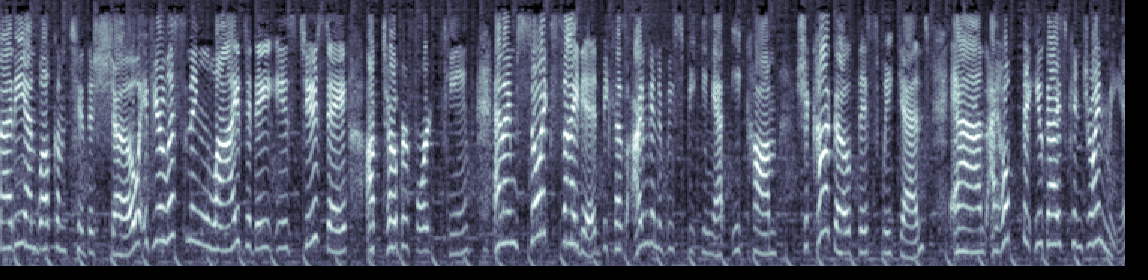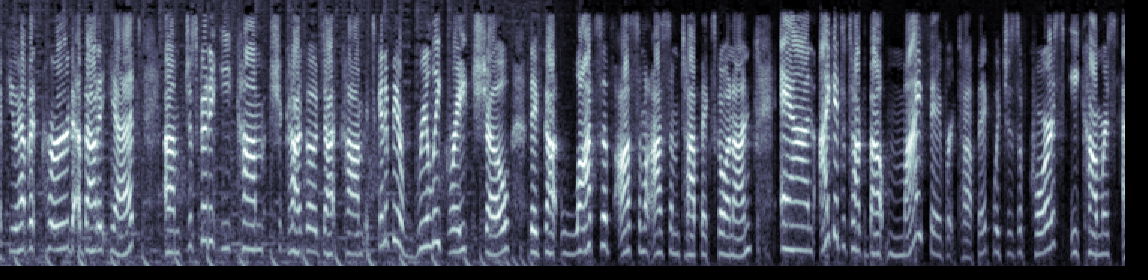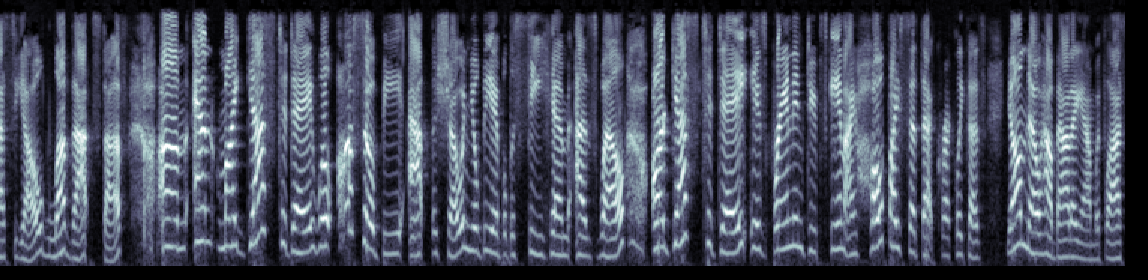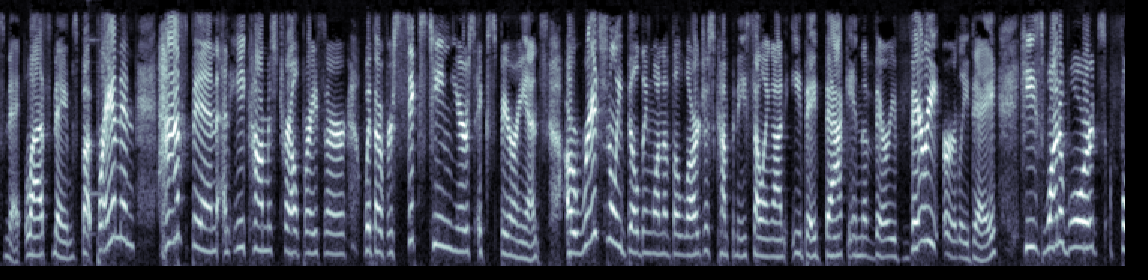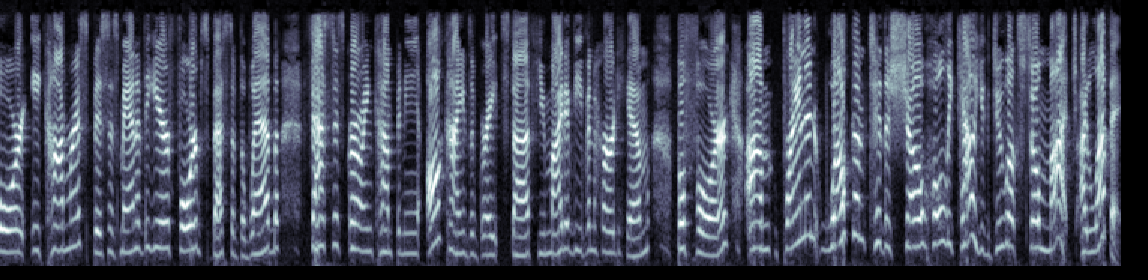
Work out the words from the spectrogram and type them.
Everybody, and welcome to the show. If you're listening live, today is Tuesday, October 14th, and I'm so excited because I'm going to be speaking at Ecom Chicago this weekend, and I hope that you guys can join me. If you haven't heard about it yet, um, just go to ecomchicago.com. It's going to be a really great show. They've got lots of awesome, awesome topics going on, and I get to talk about my favorite topic, which is, of course, e-commerce SEO. Love that stuff. Um, and my guest today will also be at the show, and you'll be able to see him as well. Our guest today is Brandon Dupsky, and I hope I said that correctly because y'all know how bad I am with last na- last names. But Brandon has been an e-commerce trailblazer with over 16 years experience, originally building one of the largest companies selling on eBay back in the very, very early day. He's won awards for e-commerce, Businessman of the Year, Forbes Best of the Web, Fastest Growing Company, all kinds of great stuff. You might have even heard him before. Um, Brandon, welcome to the show. Holy cow, you do so much. I love it.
